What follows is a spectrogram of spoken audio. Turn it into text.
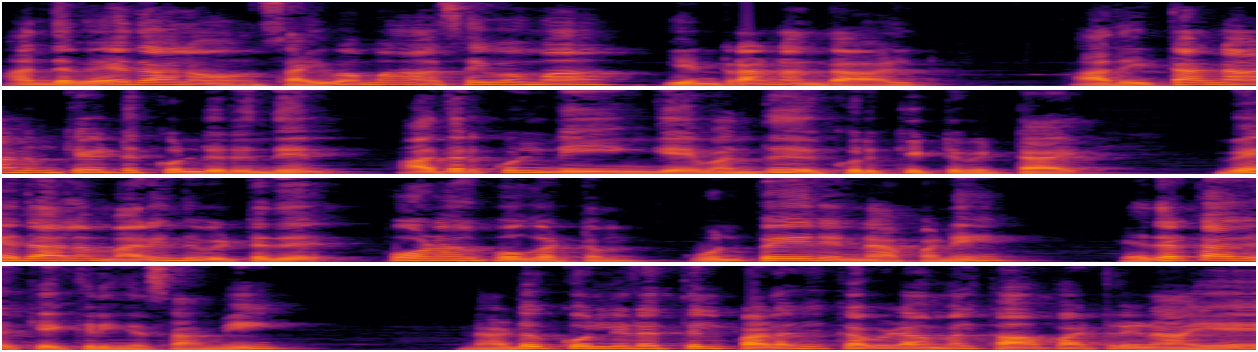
அந்த வேதாளம் சைவமா அசைவமா? என்றான் அந்த ஆள். அதைத்தான் நானும் கேட்டுக்கொண்டிருந்தேன் அதற்குள் நீ இங்கே வந்து குறுக்கிட்டு விட்டாய். வேதாளம் மறைந்து விட்டது. போனால் போகட்டும். உன் பெயர் என்ன அப்பனே? எதற்காக கேட்குறீங்க சாமி? நடு கொள்ளிடத்தில் படகு கவிழாமல் காப்பாற்றினாயே.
